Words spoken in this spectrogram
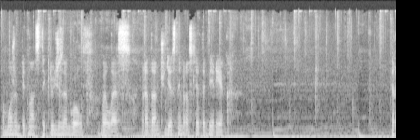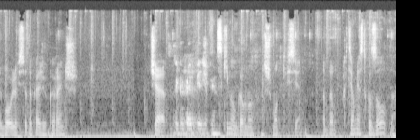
Поможем 15 ключ за голд в ЛС. Продам чудесный браслет оберег. Торговля все такая же, как и раньше. Ча, Смотри, какая печка. скинул говно, шмотки все. Отдам. Хотя у меня столько золота.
